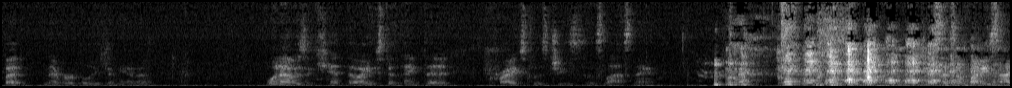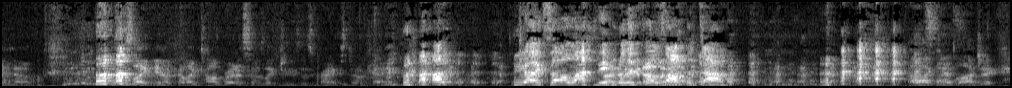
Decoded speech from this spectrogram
but never believed any of it. When I was a kid, though, I used to think that Christ was Jesus' last name. Just as a funny side note. It was like, you know, kind of like Tom Bredesen was like, Jesus Christ, okay. You're like, so last name really figured that flows one off the tongue. Ah, kid logic.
